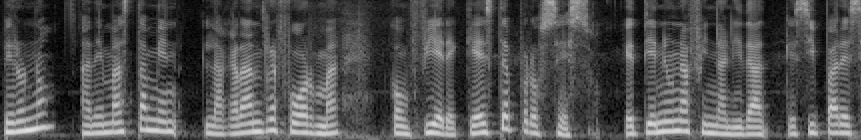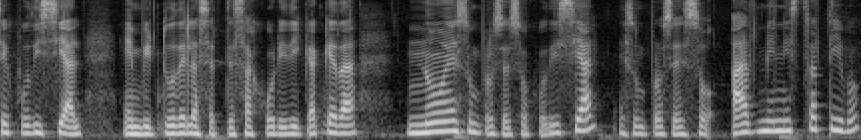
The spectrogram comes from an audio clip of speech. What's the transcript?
pero no. Además también la gran reforma confiere que este proceso, que tiene una finalidad que sí parece judicial en virtud de la certeza jurídica que da, no es un proceso judicial, es un proceso administrativo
